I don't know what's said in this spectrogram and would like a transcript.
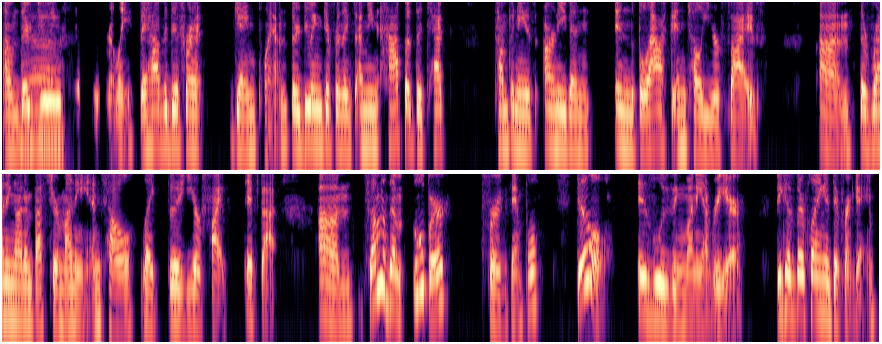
Um, they're yeah. doing stuff differently. They have a different game plan. They're doing different things. I mean, half of the tech companies aren't even in the black until year five. Um, they're running on investor money until like the year five, if that. Um, some of them, Uber, for example, still is losing money every year because they're playing a different game.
